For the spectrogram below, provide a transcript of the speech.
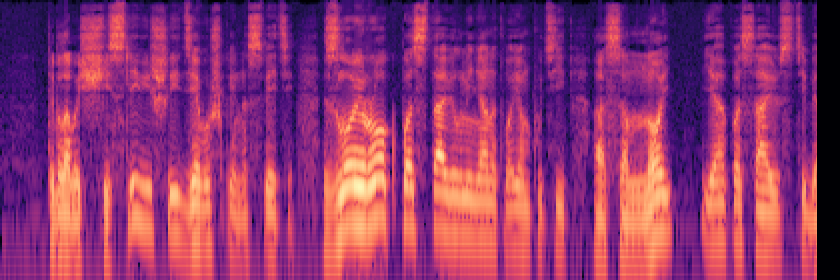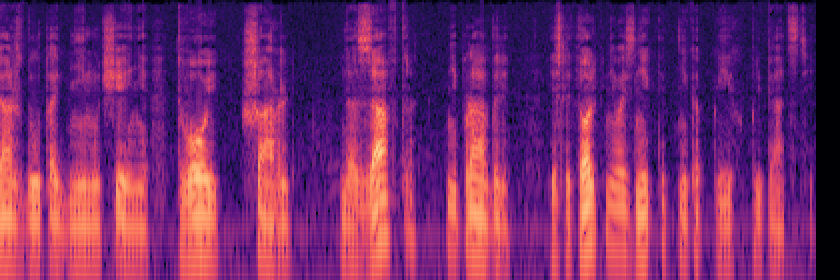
ты была бы счастливейшей девушкой на свете. Злой рок поставил меня на твоем пути, а со мной, я опасаюсь, тебя ждут одни мучения. Твой Шарль. До завтра, не правда ли, если только не возникнет никаких препятствий.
